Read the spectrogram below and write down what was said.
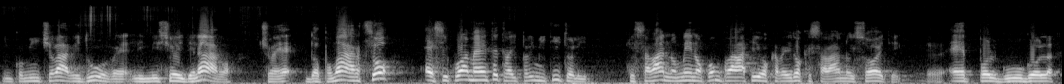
incomincerà a ridurre l'immissione di denaro, cioè dopo marzo, è sicuramente tra i primi titoli che saranno meno comprati, io credo che saranno i soliti, eh, Apple, Google,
